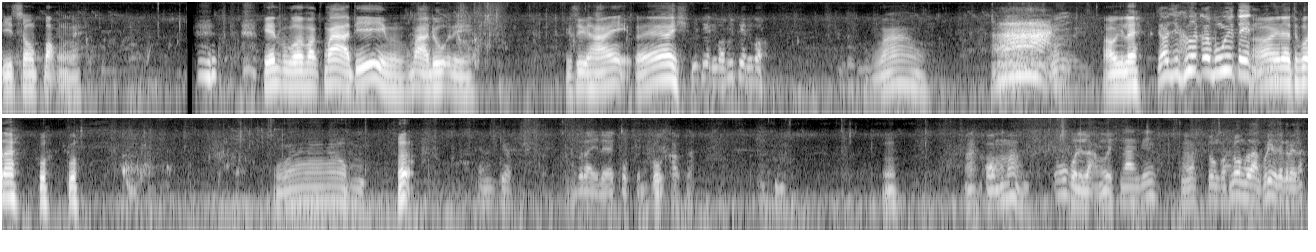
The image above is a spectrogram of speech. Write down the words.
ดีดซองป่องนะเห็นพวกมักมาที่มาดุนี่ซื้อให้เอ้ยมีเตียนบ่มีเตียนบ่ว้าวเอาอีกเลยเดี๋ยวจะขึ้นแต่บุ้มีเตียนเอาอีกเลยทุกคนนะปุ๊ปุ๊ว้าวบ่ได้เลยกบเป็นกบครับนะมาของเข้ามาโอ้บ่ได้หลังเลยล้างดิลงก่อนลงหลังเขาเรียกจะอะไรนะ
